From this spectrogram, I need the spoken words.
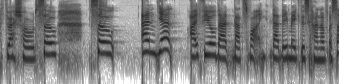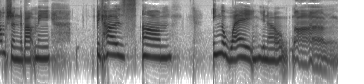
threshold. So so and yet I feel that that's fine that they make this kind of assumption about me because um, in a way, you know, uh,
